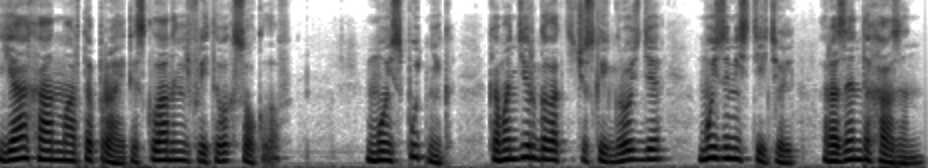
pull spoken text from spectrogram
Я хан Марта Прайд из клана нефритовых соколов. Мой спутник — командир галактической грозди, мой заместитель Розенда Хазен».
